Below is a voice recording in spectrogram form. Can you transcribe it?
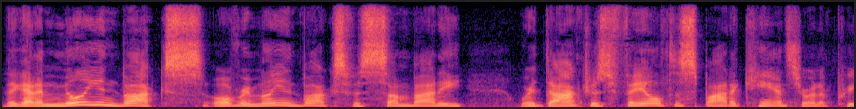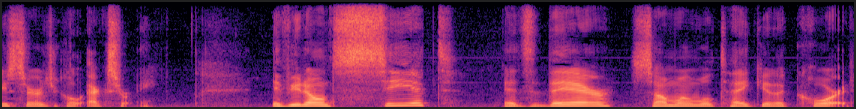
They got a million bucks, over a million bucks for somebody where doctors failed to spot a cancer on a pre-surgical x-ray. If you don't see it, it's there. Someone will take you to court.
